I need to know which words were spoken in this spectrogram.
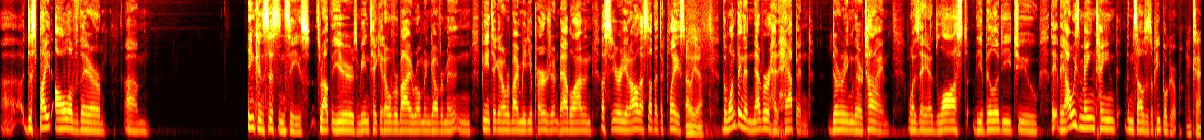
uh, despite all of their um, inconsistencies throughout the years and being taken over by Roman government and being taken over by Media Persia and Babylon and Assyria and all that stuff that took place. Oh yeah. The one thing that never had happened during their time was they had lost the ability to they, they always maintained themselves as a people group. Okay.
